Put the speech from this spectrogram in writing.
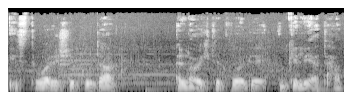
historische Buddha erleuchtet wurde und gelehrt hat.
